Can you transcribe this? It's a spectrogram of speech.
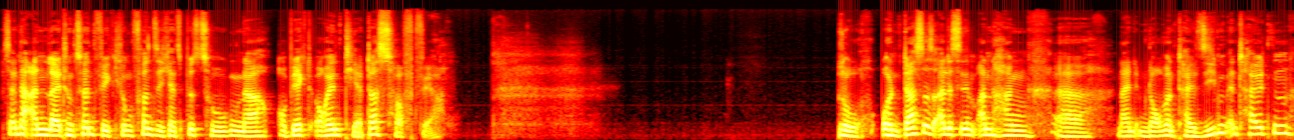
ist eine Anleitung zur Entwicklung von sicherheitsbezogener, objektorientierter Software. So, und das ist alles im Anhang, äh, nein, im Normenteil 7 enthalten.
